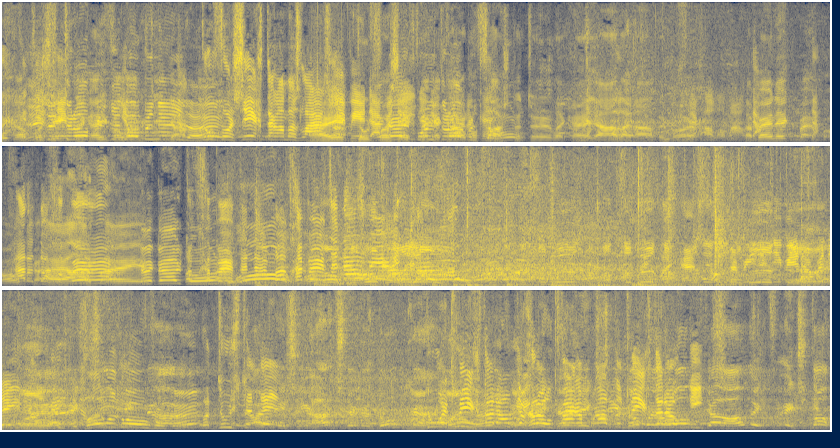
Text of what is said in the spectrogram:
Ik ga het is een voorzichtig trappetje even naar langs die beneden. Doe voorzichtig, anders laat je ik weer doe naar voorzichtig. Ik hou me vast natuurlijk. hè. Ja, daar gaat het hoor. Daar ben ik. oh, Gaat het nog ja, gebeuren? eh, Kijk uit hoor. gebeurt er nou? Wat gebeurt er nou weer? Wat gebeurt er? Er niet weer naar beneden. Ik er ik, hè? Wat doe je Ja, er? Het is hier hartstikke donker. Doe het licht dan aan de groot. Waarom brandt het licht er ook niet? Ja, ik, ik stap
